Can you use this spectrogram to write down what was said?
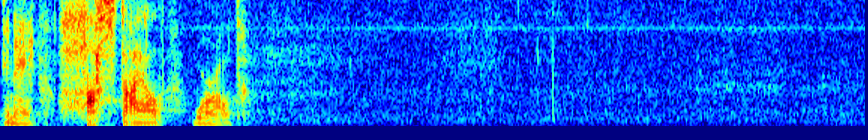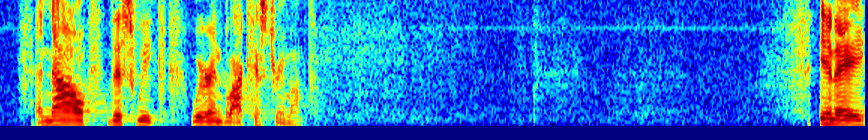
in a hostile world. And now, this week, we're in Black History Month. In a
